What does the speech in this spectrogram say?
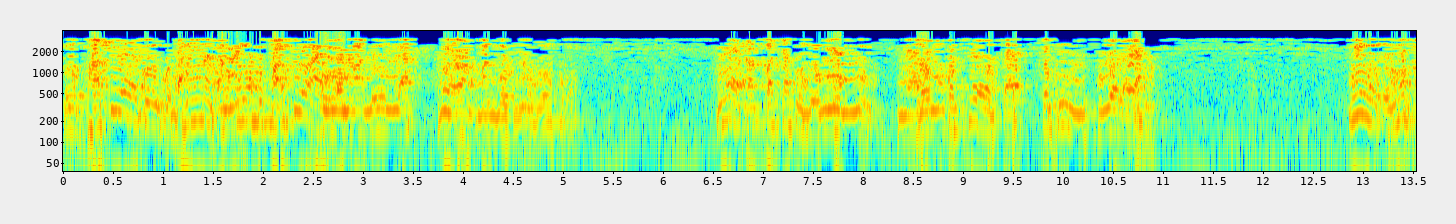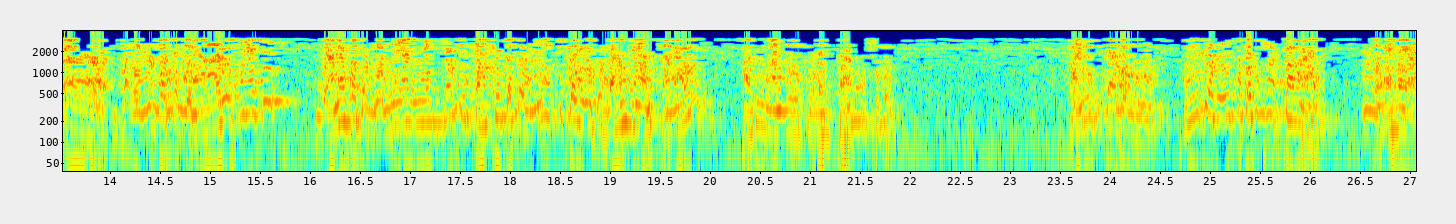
ඒ පස්සිය ඇති වෙන ධර්ම තමයි අපි පස්සිය අල්ලනවා දෙන්න මේවා මම දෙනවා. මේ අපත්තට දෙන්නේ මරණකොට පැත්තකින් කියලා යනවා. මේ එන්නක එන්නකොට ඥානෙත් නැති ජනකට ගෙනියන්නේ නැති පස්සකට මේකලේ ධර්මයක් තමයි අපි මම කියලා ගන්න අනිත් පැත්තෙන් මේක රූප කොටසක් තමයි. මේ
